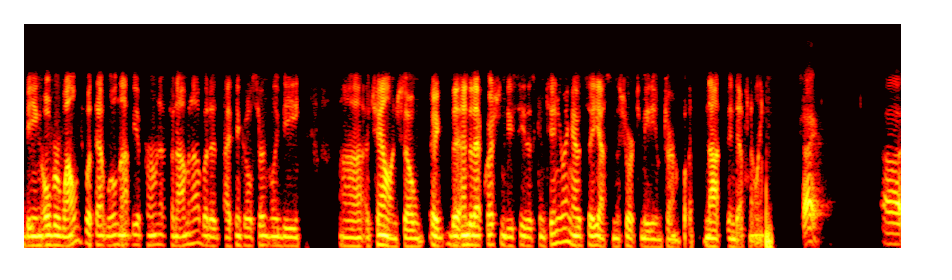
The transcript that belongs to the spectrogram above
being overwhelmed, but that will not be a permanent phenomena, but it, I think it'll certainly be uh, a challenge. So uh, the end of that question, do you see this continuing? I would say yes, in the short to medium term, but not indefinitely. Okay. Uh,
